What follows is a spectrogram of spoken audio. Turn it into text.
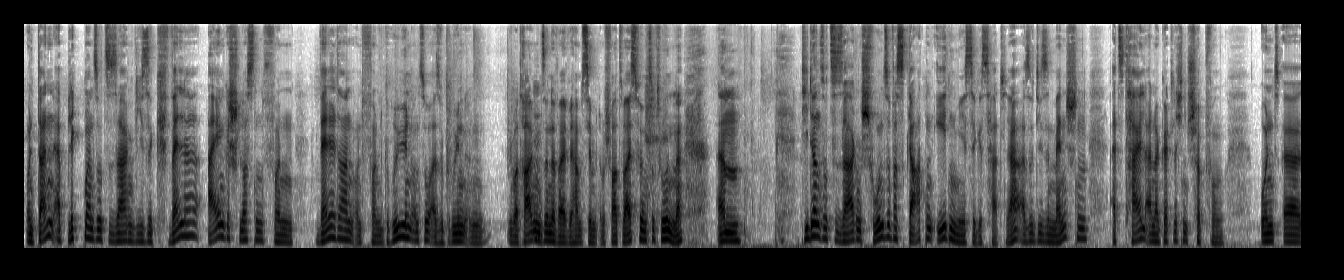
Und dann erblickt man sozusagen diese Quelle eingeschlossen von Wäldern und von Grün und so, also Grün im übertragenen mhm. Sinne, weil wir haben es hier mit einem Schwarz-Weiß-Film zu tun. Ne? Ähm, die dann sozusagen schon so was Garten-Eden-mäßiges hat, ja, also diese Menschen als Teil einer göttlichen Schöpfung. Und äh,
